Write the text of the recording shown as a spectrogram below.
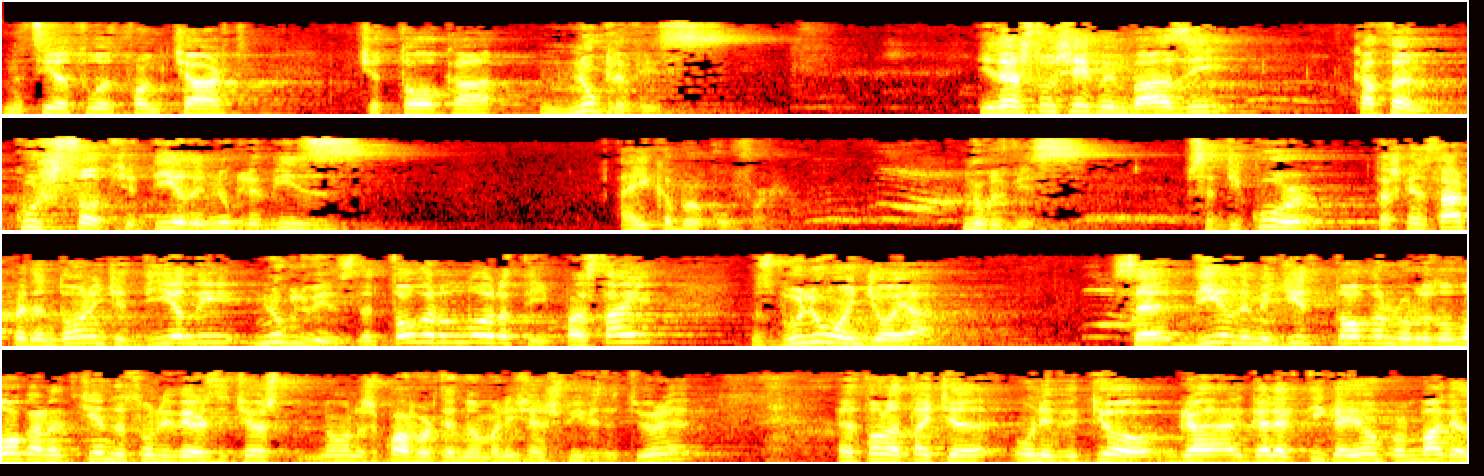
në të cilat thuhet formë qartë që toka nuk lëviz. Gjithashtu sheh bin Bazi ka thënë, kush thot që dielli nuk lëviz Ai ka bërë kufër. Nuk lëviz. Pse dikur këta shkencëtar pretendonin që dielli nuk lëviz dhe toka rrotullohet rreth tij. Pastaj zbuluan gjoja se dielli me gjithë tokën rrotullohet rreth qendrës së universit që është domethënë është pa vërtet normalisht janë shpifjet e tyre. E thon ata që univë kjo galaktika jon përmbaka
